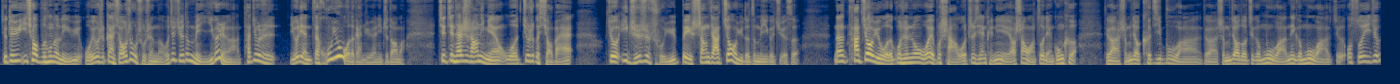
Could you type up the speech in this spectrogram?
就对于一窍不通的领域，我又是干销售出身的，我就觉得每一个人啊，他就是有点在忽悠我的感觉，你知道吗？就建材市场里面，我就是个小白，就一直是处于被商家教育的这么一个角色。那他教育我的过程中，我也不傻，我之前肯定也要上网做点功课，对吧？什么叫科技部啊，对吧？什么叫做这个木啊，那个木啊，就我所以就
